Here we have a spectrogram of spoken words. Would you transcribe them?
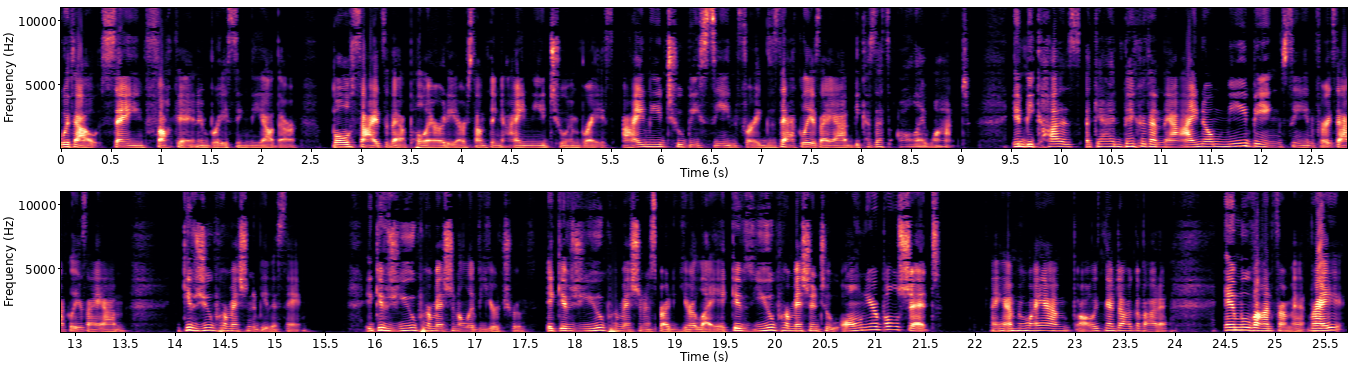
without saying fuck it and embracing the other. Both sides of that polarity are something I need to embrace. I need to be seen for exactly as I am because that's all I want. And because, again, bigger than that, I know me being seen for exactly as I am gives you permission to be the same. It gives you permission to live your truth. It gives you permission to spread your light. It gives you permission to own your bullshit. I am who I am, always going to talk about it, and move on from it, right?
